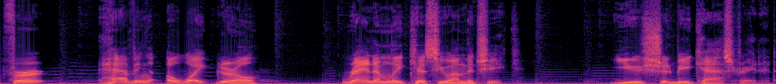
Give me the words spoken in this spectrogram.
for having a white girl randomly kiss you on the cheek. You should be castrated.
